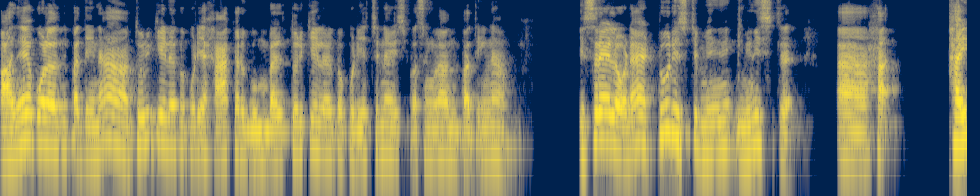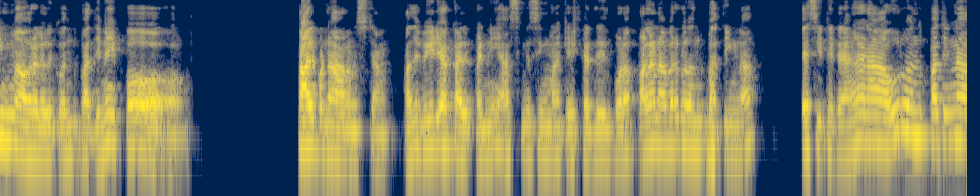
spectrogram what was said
அதே போல வந்து பார்த்தீங்கன்னா, துருக்கியில இருக்கக்கூடிய ஹேக்கர் கும்பல், துருக்கியில இருக்கக்கூடிய சின்ன வயசு பசங்கலாம் வந்து பார்த்தீங்கன்னா, இஸ்ரேலோட டூரிஸ்ட் மினி மினிஸ்டர் ஹ ஹைம் அவர்களுக்கு வந்து பார்த்தீங்கன்னா, இப்போ கால் பண்ண ஆரம்பிச்சிட்டாங்க அது வீடியோ கால் பண்ணி அசிங்க அசிங்கமா கேட்கறது. இது போல பல நபர்கள் வந்து பார்த்தீங்கன்னா, பேசிட்டு இருக்காங்க. ஆனா அவரு வந்து பார்த்தீங்கன்னா,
